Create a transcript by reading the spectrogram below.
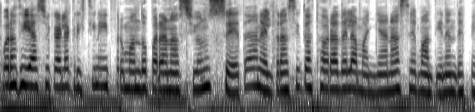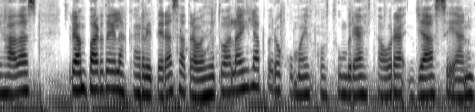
Buenos días, soy Carla Cristina informando para Nación Z. En el tránsito a esta hora de la mañana se mantienen despejadas gran parte de las carreteras a través de toda la isla, pero como es costumbre a esta hora ya se han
